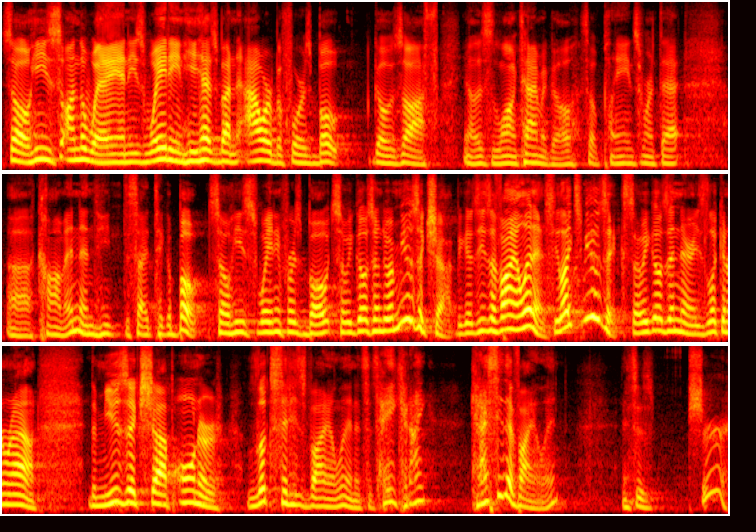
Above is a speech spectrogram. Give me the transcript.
So he's on the way and he's waiting. He has about an hour before his boat goes off. You know, this is a long time ago, so planes weren't that uh, common, and he decided to take a boat. So he's waiting for his boat, so he goes into a music shop because he's a violinist. He likes music, so he goes in there, he's looking around. The music shop owner looks at his violin and says, Hey, can I, can I see that violin? And he says, Sure.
